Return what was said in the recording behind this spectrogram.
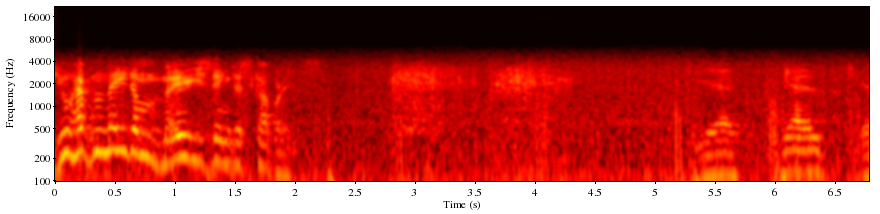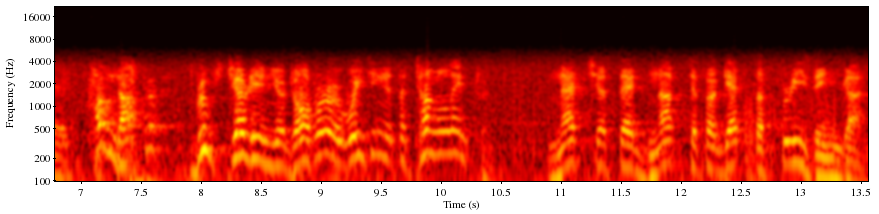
you have made amazing discoveries. Yes, yes, yes. Come, Doctor. Bruce, Jerry, and your daughter are waiting at the tunnel entrance. Natcha said not to forget the freezing gun.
